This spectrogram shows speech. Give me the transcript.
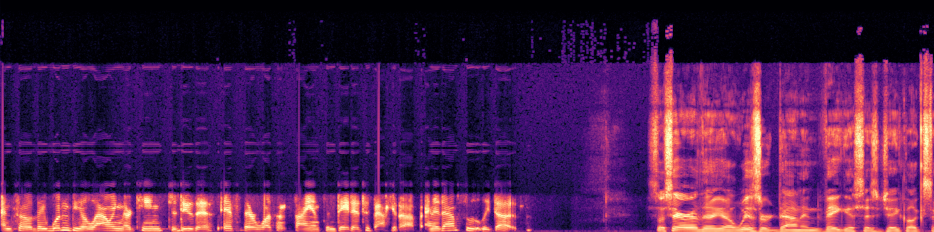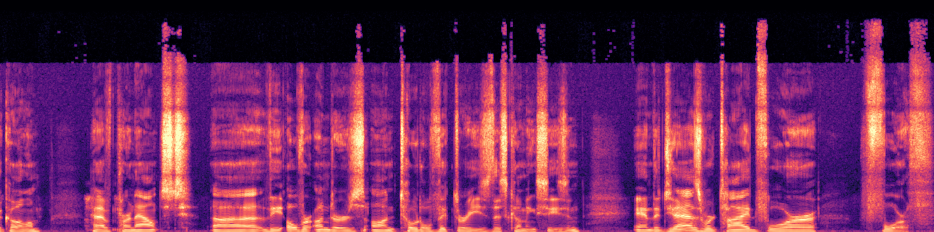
And so they wouldn't be allowing their teams to do this if there wasn't science and data to back it up. And it absolutely does. So, Sarah, the uh, wizard down in Vegas, as Jake likes to call him, have pronounced uh, the over unders on total victories this coming season, and the Jazz were tied for fourth.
